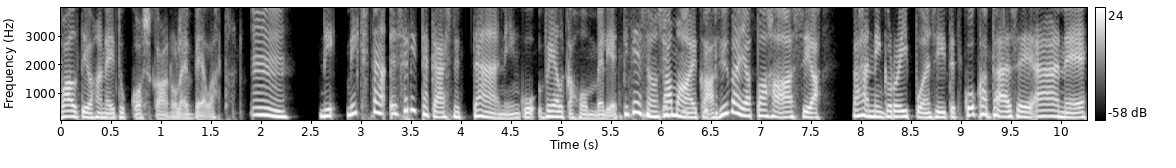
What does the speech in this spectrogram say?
valtiohan ei tule koskaan ole velaton. mm, Niin miksi tämä, selittäkääs nyt tämä niin velkahommeli, että miten se on samaan aikaan hyvä ja paha asia, vähän niin kuin riippuen siitä, että kuka pääsee ääneen.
